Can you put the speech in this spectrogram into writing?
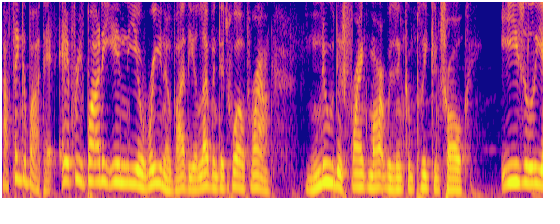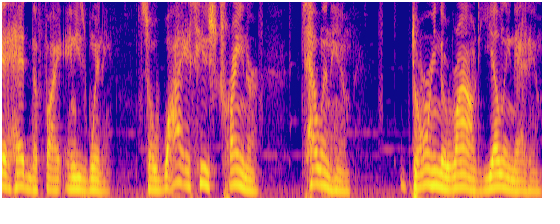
Now, think about that. Everybody in the arena by the 11th to 12th round knew that Frank Martin was in complete control, easily ahead in the fight, and he's winning. So, why is his trainer telling him during the round, yelling at him,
